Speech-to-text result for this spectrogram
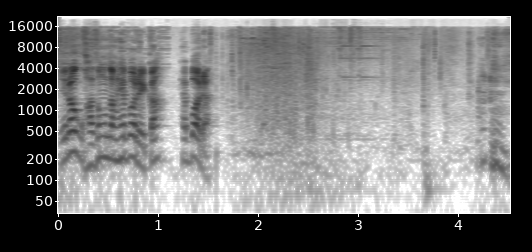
이러고 과성장 해버릴까? 해버려?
